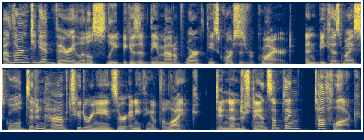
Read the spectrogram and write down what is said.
I learned to get very little sleep because of the amount of work these courses required, and because my school didn't have tutoring aids or anything of the like. Didn't understand something? Tough luck.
